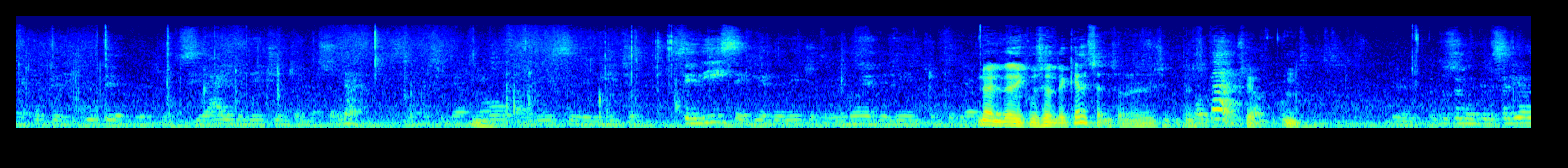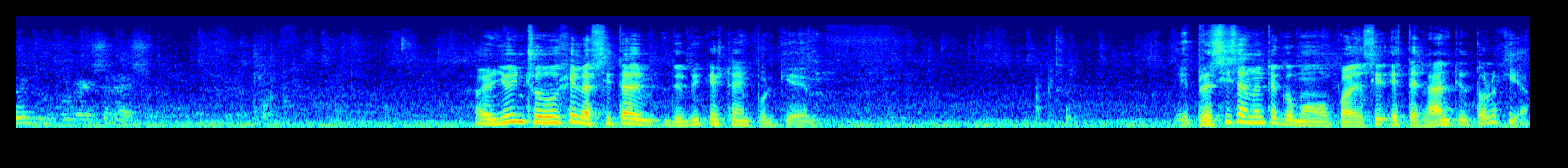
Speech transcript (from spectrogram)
la gente discute de, de si hay derecho internacional. Si ya no parece derecho, se dice que es derecho, pero no es derecho. No, es la discusión de Kelsen Total. Sí. ¿no? Entonces me interesaría ver tu, reacción a eso. A ver, yo introduje la cita de, de Wittgenstein porque eh, precisamente como para decir, esta es la antiontología.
